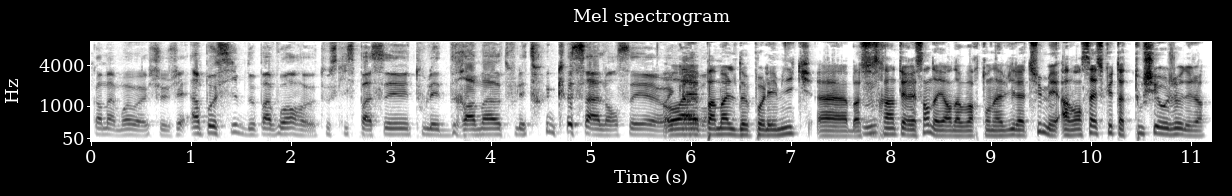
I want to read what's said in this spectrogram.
quand même, ouais, ouais. J'ai impossible de pas voir euh, tout ce qui se passait, tous les dramas, tous les trucs que ça a lancé. Euh, ouais, pas mal de polémiques. Euh, bah, ce mm. serait intéressant d'ailleurs d'avoir ton avis là-dessus. Mais avant ça, est-ce que t'as touché au jeu déjà?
